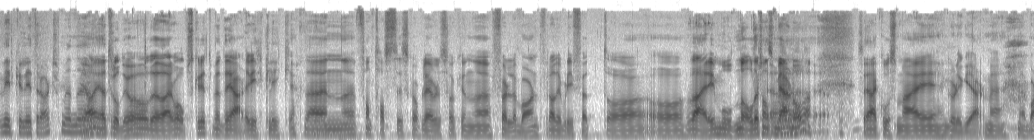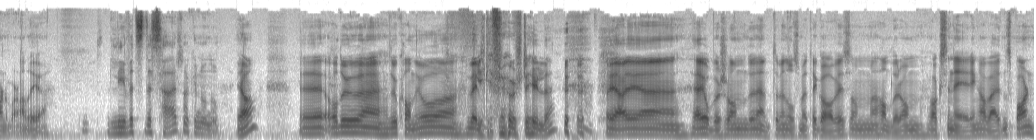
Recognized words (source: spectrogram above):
virker det litt rart. Men eh, Ja, jeg trodde jo det der var oppskrytt, men det er det virkelig ikke. Det er en eh, fantastisk opplevelse å kunne følge barn fra de blir født og, og være i moden alder, sånn som jeg er nå. Da. Så jeg koser meg glugg i hjel med, med barnebarna. Det gjør jeg. livets dessert snakker noen om. Ja, eh, og du, eh, du kan jo velge fra øverste hylle. Og jeg, eh, jeg jobber som du nevnte med noe som heter Gavi, som handler om vaksinering av verdens barn.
